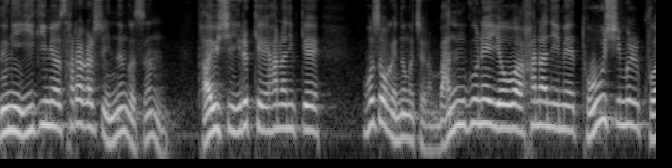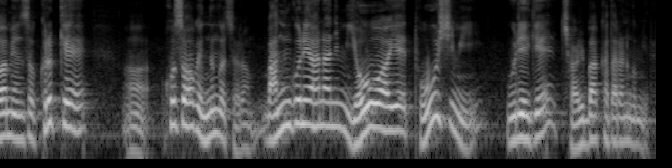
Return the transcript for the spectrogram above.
능히 이기며 살아갈 수 있는 것은 다윗이 이렇게 하나님께 호소하고 있는 것처럼 만군의 여호와 하나님의 도우심을 구하면서 그렇게 어, 호소하고 있는 것처럼 만군의 하나님 여호와의 도우심이 우리에게 절박하다라는 겁니다.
